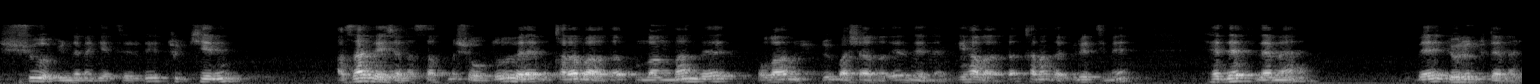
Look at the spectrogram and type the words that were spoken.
şu gündeme getirildi. Türkiye'nin Azerbaycan'a satmış olduğu ve bu Karabağ'da kullanılan ve olağanüstü başarılar elde eden İHA'larda Kanada üretimi hedefleme ve görüntüleme,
